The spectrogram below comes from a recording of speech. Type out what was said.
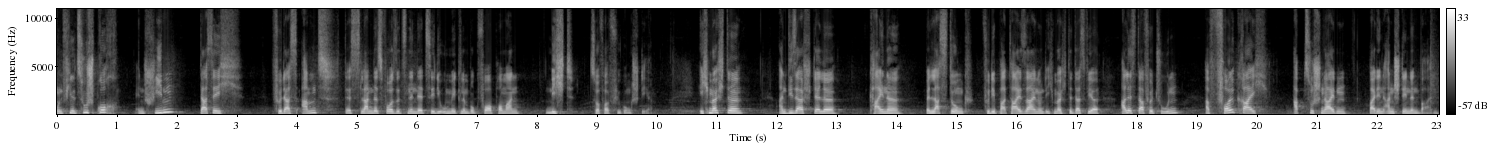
und viel Zuspruch entschieden, dass ich für das Amt des Landesvorsitzenden der CDU Mecklenburg-Vorpommern nicht zur Verfügung stehe. Ich möchte an dieser Stelle keine Belastung für die Partei sein und ich möchte, dass wir alles dafür tun, erfolgreich abzuschneiden bei den anstehenden Wahlen.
